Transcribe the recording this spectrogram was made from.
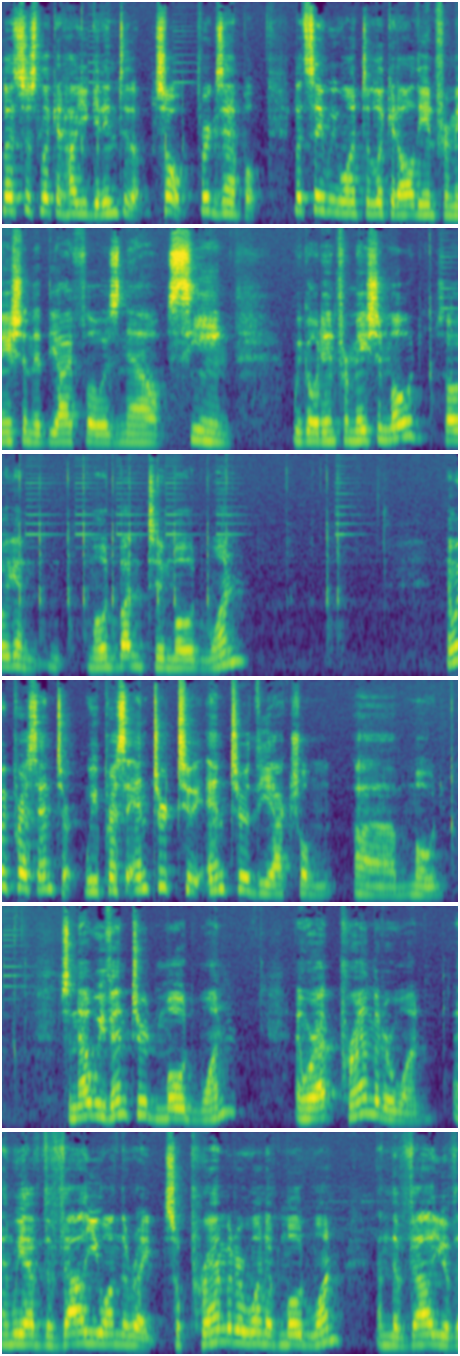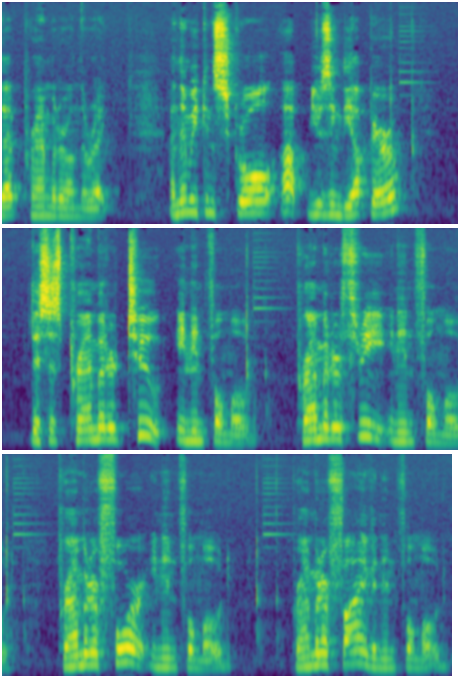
let's just look at how you get into them. So for example, let's say we want to look at all the information that the iFlow is now seeing. We go to information mode. So again, mode button to mode one. And we press enter. We press enter to enter the actual uh, mode. So now we've entered mode one and we're at parameter one and we have the value on the right. So parameter one of mode one and the value of that parameter on the right. And then we can scroll up using the up arrow. This is parameter 2 in info mode, parameter 3 in info mode, parameter 4 in info mode, parameter 5 in info mode,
